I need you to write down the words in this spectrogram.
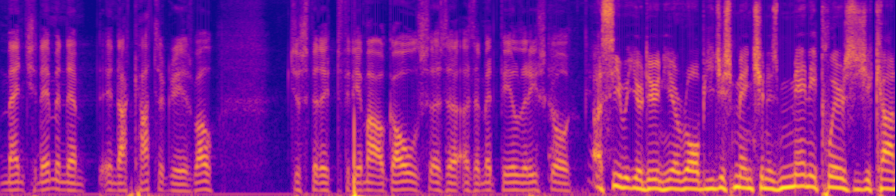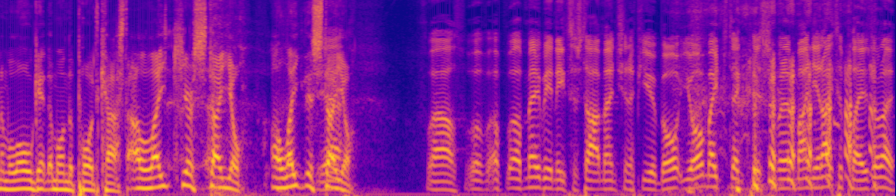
mention him in them in that category as well. Just for the for the amount of goals as a as a midfielder he scored. I see what you're doing here, Rob. You just mention as many players as you can, and we'll all get them on the podcast. I like your style. I like the style. Yeah. Well, well, well, maybe I need to start mentioning a few about your mates then, Christopher, and Man United players, don't I?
